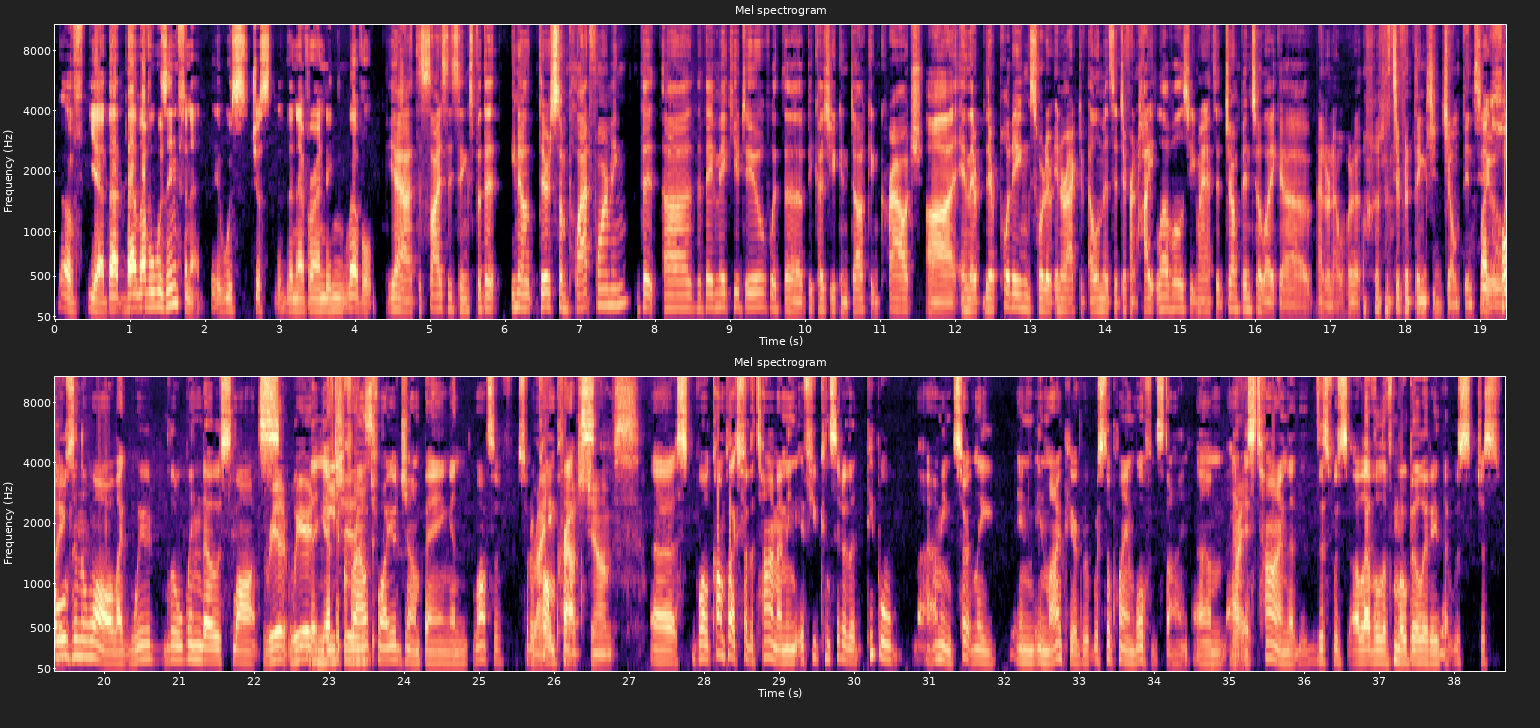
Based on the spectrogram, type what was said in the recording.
of yeah that that level was infinite. It was just the never ending level. Yeah the size of these things. But that you know there's some platforming that uh that they make you do with the because you can duck and crouch uh and they're they're putting sort of interactive elements at different height levels. You might have to jump into like uh i don't know different things you jump into? Like holes like, in the wall like weird little window slots weird weird that you niches. have to crouch while you're jumping and lots of sort of right, complex jumps. Uh, well, complex for the time. I mean, if you consider that people, I mean, certainly in in my peer group, we're still playing Wolfenstein um, at right. this time. That this was a level of mobility that was just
